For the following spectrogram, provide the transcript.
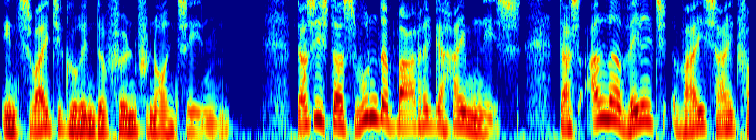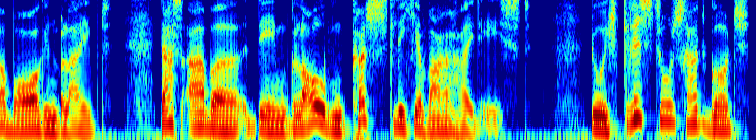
in 2. Korinther 5, 19. Das ist das wunderbare Geheimnis, das aller Welt Weisheit verborgen bleibt, das aber dem Glauben köstliche Wahrheit ist. Durch Christus hat Gott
